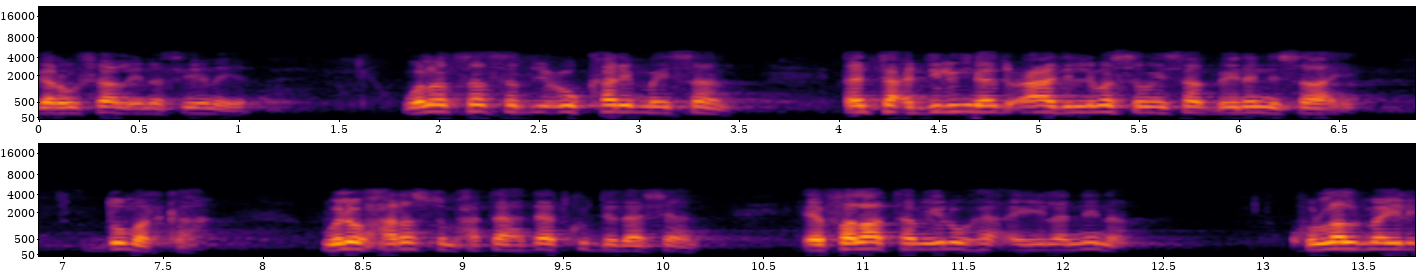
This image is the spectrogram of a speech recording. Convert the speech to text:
garowshaa layna siinaya walan tastadiicuu kari maysaan. An tacdiluu inaad caadilnimo samaysaan bayna nisaai dumarka. Walow xarastum xataa haddaad ku dadaashaan. Ee falaa tamiiluuha aylanina. Kulal mayli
